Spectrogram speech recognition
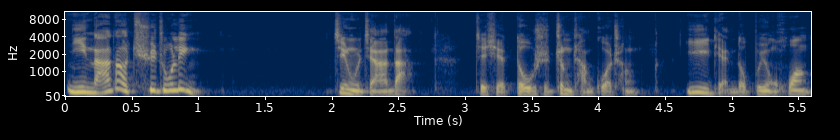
你拿到驱逐令。进入加拿大，这些都是正常过程，一点都不用慌。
